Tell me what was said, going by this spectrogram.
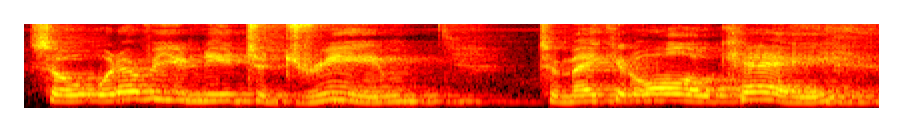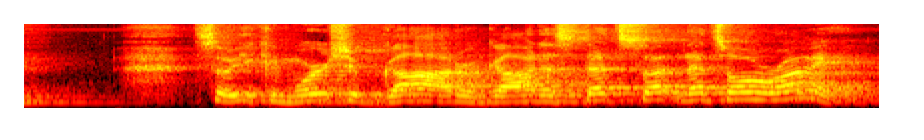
So, whatever you need to dream to make it all okay, so you can worship God or Goddess, that's, that's all right.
